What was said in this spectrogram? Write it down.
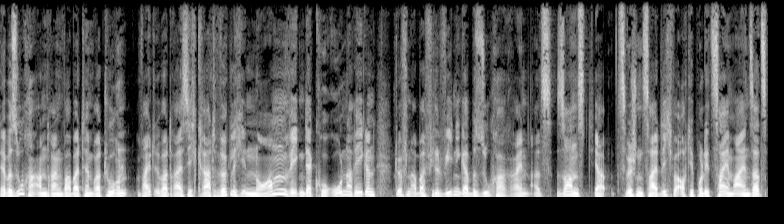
Der Besucherandrang war bei Temperaturen weit über 30 Grad wirklich enorm. Wegen der Corona-Regeln dürfen aber viel weniger Besucher rein als sonst. Ja, zwischenzeitlich war auch die Polizei im Einsatz,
